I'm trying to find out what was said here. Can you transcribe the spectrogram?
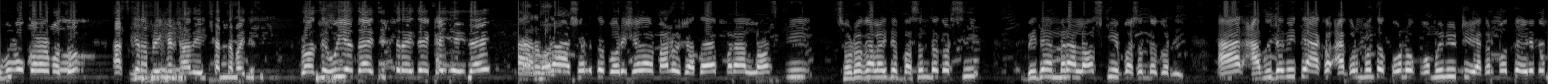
উপভোগ করার মতো আজকের আমরা এখানে সাথে এই ছাড়টা পাইতেছি। লঞ্চে উইয়ে যায় চিত্রাই যায় খাইয়ে যায়। আমরা আসলে তো বরিশালের মানুষ অতএব আমরা লঞ্চ কি ছোটকাল হইতে পছন্দ করছি বিদায় আমরা লঞ্চ কি পছন্দ করি। আর আবুধাবিতে এখন কোনো কমিউনিটি এখন মধ্যে এরকম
